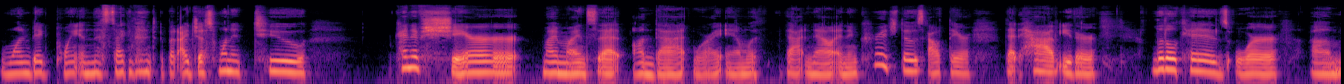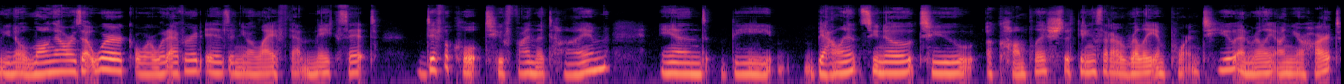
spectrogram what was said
one big point in this segment, but I just wanted to kind of share my mindset on that, where I am with that now, and encourage those out there that have either little kids or um, you know long hours at work or whatever it is in your life that makes it difficult to find the time and the balance, you know, to accomplish the things that are really important to you and really on your heart,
